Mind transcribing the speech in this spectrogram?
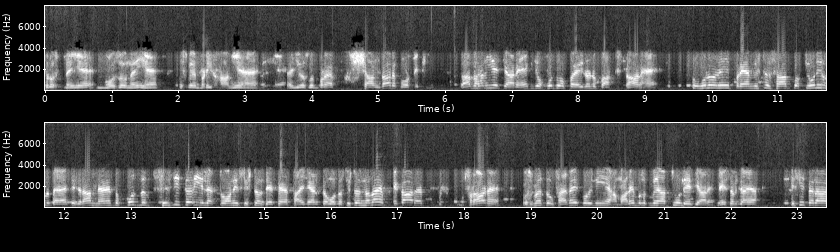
दुरुस्त नहीं है मौजू नहीं है, इसमें बड़ी खामियाँ हैं। ये उसको बड़ा शानदार रिपोर्ट लिखी तो अब हम ये चाह रहे हैं कि जो खुद वो प्रेसिडेंट पाकिस्तान है तो उन्होंने प्राइम मिनिस्टर साहब को क्यों नहीं बताया कि जनाब मैंने तो खुद फिजिकली इलेक्ट्रॉनिक सिस्टम देखा है थाईलैंड का वो तो सिस्टम नला है बेकार है फ्रॉड है। उसमें तो फ़ायदा ही कोई नहीं है, हमारे मुल्क में आप क्यों लेके आ रहे हैं? नहीं समझाया। इसी तरह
